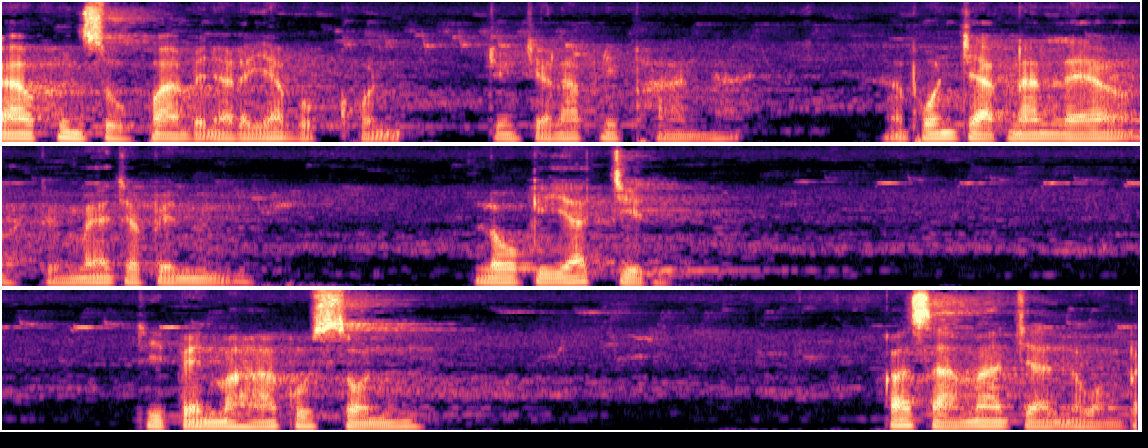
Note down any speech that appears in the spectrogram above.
ก้าวขึ้นสู่ความเป็นอริยบุคคล จึงจะรับนิพพานได้พ้นจากนั้นแล้วถึงแม้จะเป็นโลกิยจิต ที่เป็นมหากุศล ก็สามารถจะหน่วงไป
